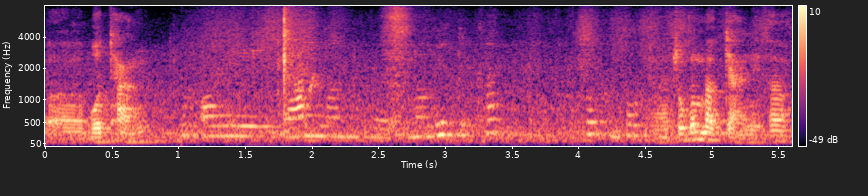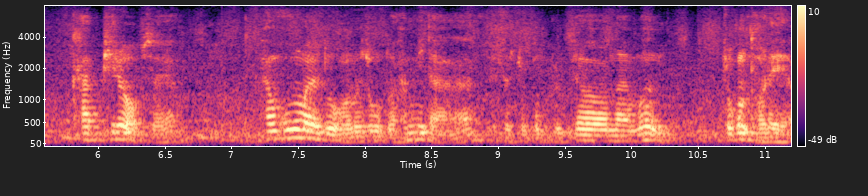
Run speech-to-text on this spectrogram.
어, không 아, 조금밖에 안 해서 카 필요 없어요. 한국말도 어느 정도 합니다. 그래서 조금 불편함은 조금 덜해요.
